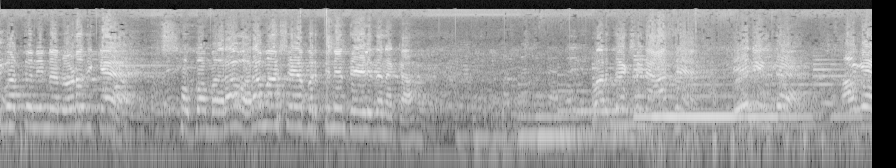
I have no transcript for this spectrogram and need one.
ಇವತ್ತು ನಿನ್ನ ನೋಡೋದಿಕ್ಕೆ ಒಬ್ಬ ಮರ ವರಮಾಶಯ ಬರ್ತೀನಿ ಅಂತ ಹೇಳಿದನಕ್ಕ. ವರದಕ್ಷಿಣೆ ಆಸೆ ಏನಿಲ್ದೆ ಹಾಗೆ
